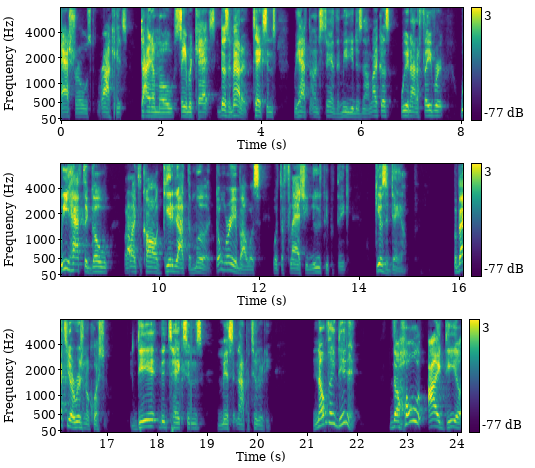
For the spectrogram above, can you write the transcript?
Astros, Rockets, Dynamo, Sabercats, doesn't matter. Texans, we have to understand the media does not like us. We're not a favorite. We have to go what I like to call get it out the mud. Don't worry about what's what the flashy news people think. Gives a damn. But back to your original question. Did the Texans miss an opportunity? No, they didn't. The whole idea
